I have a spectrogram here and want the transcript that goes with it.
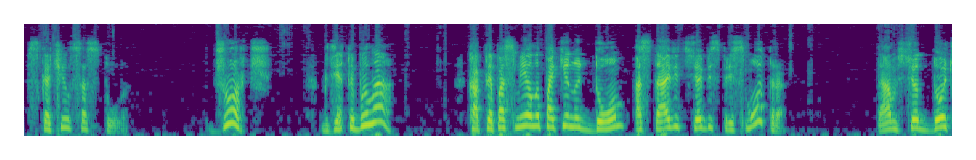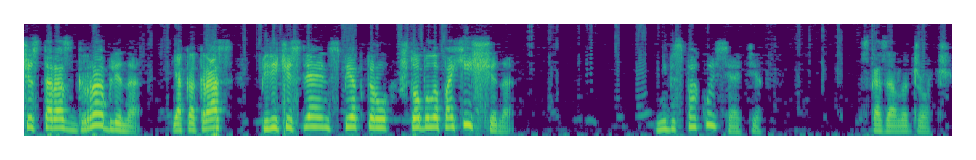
вскочил со стула. «Джордж, где ты была? Как ты посмела покинуть дом, оставить все без присмотра? Там все дочисто разграблено. Я как раз перечисляю инспектору, что было похищено». «Не беспокойся, отец», — сказала Джордж.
